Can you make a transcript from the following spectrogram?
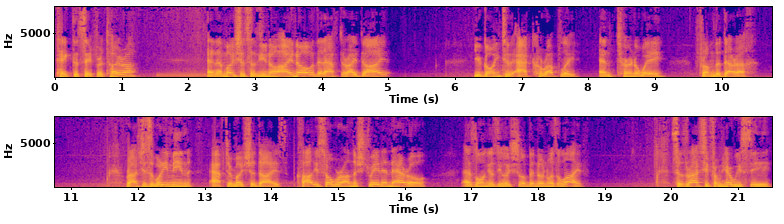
take the Sefer Torah, and then Moshe says, you know, I know that after I die, you're going to act corruptly and turn away from the Derech. Rashi says, what do you mean after Moshe dies? Klal Yisrael were on the straight and narrow as long as Yehoshua ben Nun was alive. Says Rashi, from here we see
